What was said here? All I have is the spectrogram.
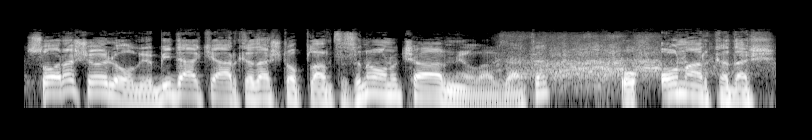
Sonra şöyle oluyor. Bir dahaki arkadaş toplantısına onu çağırmıyorlar zaten. O 10 arkadaş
